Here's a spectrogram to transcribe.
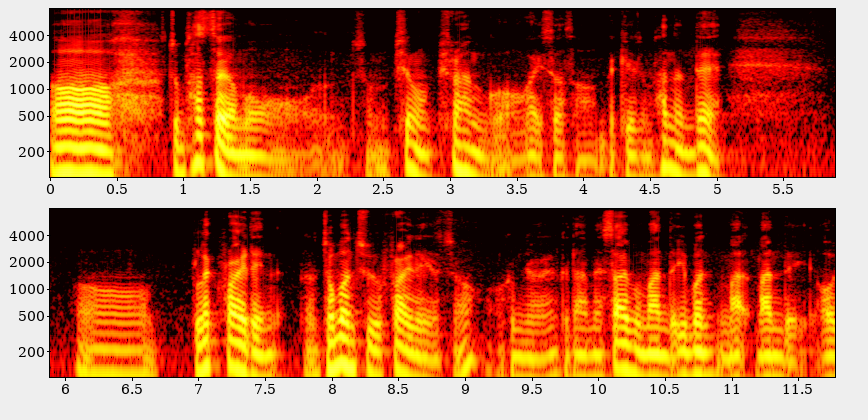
어, 좀 샀어요. 뭐 좀 필요 필요한 거가 있어서 몇 개 좀 샀는데 어, 블랙 프라이데이 저번 주 프라이데이였죠. 어, 금요일. 그다음에 사이버 만데이 이번 마, 만데이 어,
